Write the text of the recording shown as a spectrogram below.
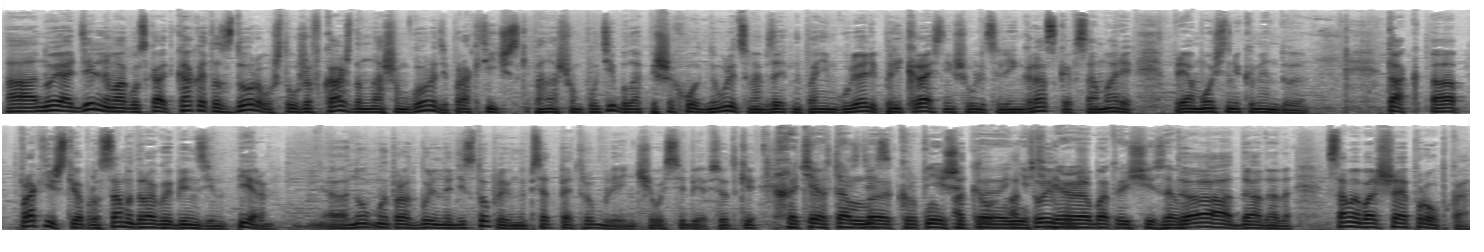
А, ну и отдельно могу сказать, как это здорово, что уже в каждом нашем городе практически по нашему пути была пешеходная улица, мы обязательно по ним гуляли, прекраснейшая улица Ленинградская в Самаре, прям очень рекомендую. Так, а, практический вопрос. Самый дорогой бензин. Пермь. А, ну, мы, правда, были на дистопливе на 55 рублей. Ничего себе. Все-таки... Хотя все там здесь... крупнейший а то, нефтеперерабатывающий завод. Да, да, да, да. Самая большая пробка.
